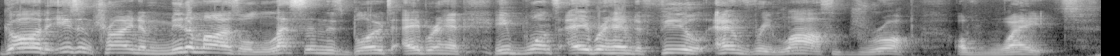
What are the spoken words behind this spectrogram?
God isn't trying to minimize or lessen this blow to Abraham. He wants Abraham to feel every last drop of weight.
